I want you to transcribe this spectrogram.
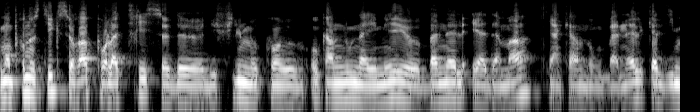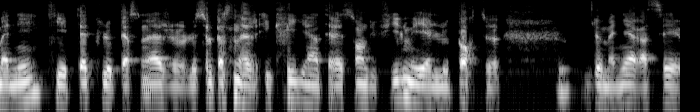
Mon pronostic sera pour l'actrice du film qu'aucun de nous n'a aimé, Banel et Adama, qui incarne donc Banel, Kadi Mané, qui est peut-être le personnage, le seul personnage écrit et intéressant du film, et elle le porte de manière assez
